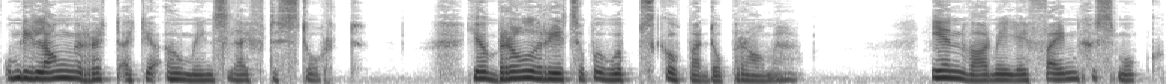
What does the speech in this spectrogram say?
om die lang rit uit jou ou menslyf te stort. Jou bril reeds op 'n hoop skilpad doprame. Een waarmee jy fyn gesmok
